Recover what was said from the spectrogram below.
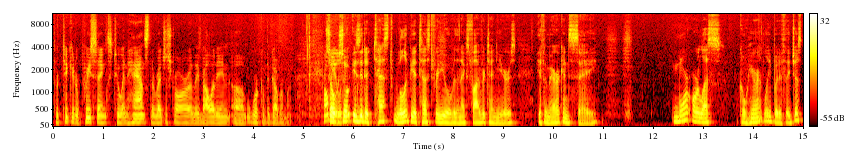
particular precincts to enhance the registrar or the balloting uh, work of the government. So, so is it a test? Will it be a test for you over the next five or ten years if Americans say, more or less coherently, but if they just,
